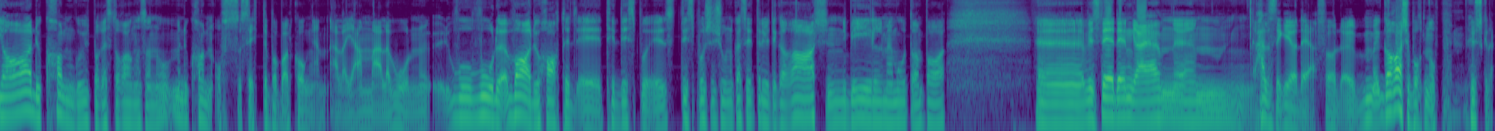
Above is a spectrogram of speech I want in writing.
ja, du kan gå ut på restaurant og sånn nå, men du kan også sitte på balkongen eller hjemme, eller hvor, hvor, hvor du, hva du har til, eh, til dispo, disposisjon. Du kan sitte ute i garasjen, i bilen med motoren på. Eh, hvis det er din greie, eh, helst ikke gjør det, for eh, garasjeporten opp, husk det.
